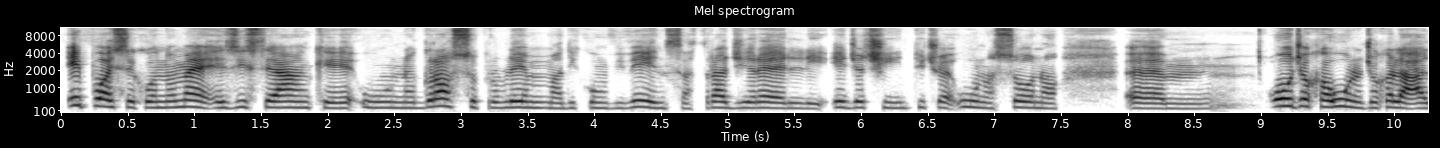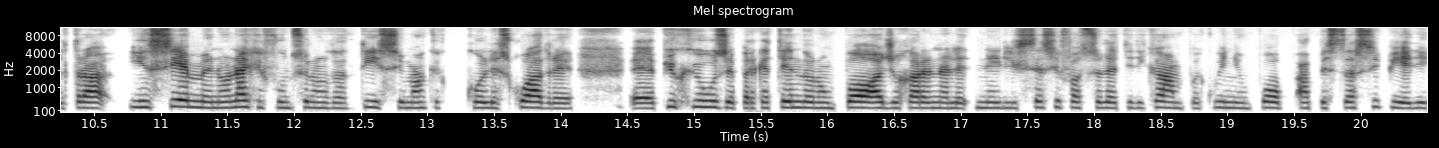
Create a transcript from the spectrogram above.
E poi secondo me esiste anche un grosso problema di convivenza tra Girelli e Giacinti, cioè uno sono ehm, o gioca uno o gioca l'altra, insieme non è che funzionano tantissimo anche con le squadre eh, più chiuse perché tendono un po' a giocare nelle, negli stessi fazzoletti di campo e quindi un po' a pestarsi i piedi.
